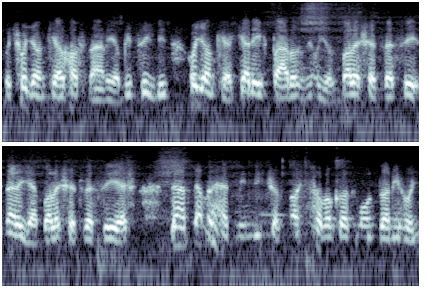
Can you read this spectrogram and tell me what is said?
hogy hogyan kell használni a biciklit, hogyan kell kerékpározni, hogy az balesetveszély, ne legyen balesetveszélyes. De hát nem lehet mindig csak nagy szavakat mondani, hogy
